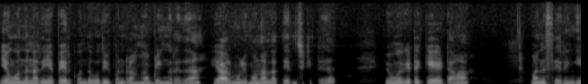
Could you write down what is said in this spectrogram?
இவங்க வந்து நிறைய பேருக்கு வந்து உதவி பண்ணுறாங்க அப்படிங்கிறத யார் மூலியமோ நல்லா தெரிஞ்சுக்கிட்டு இவங்கக்கிட்ட கேட்டால் மனசு இறங்கி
